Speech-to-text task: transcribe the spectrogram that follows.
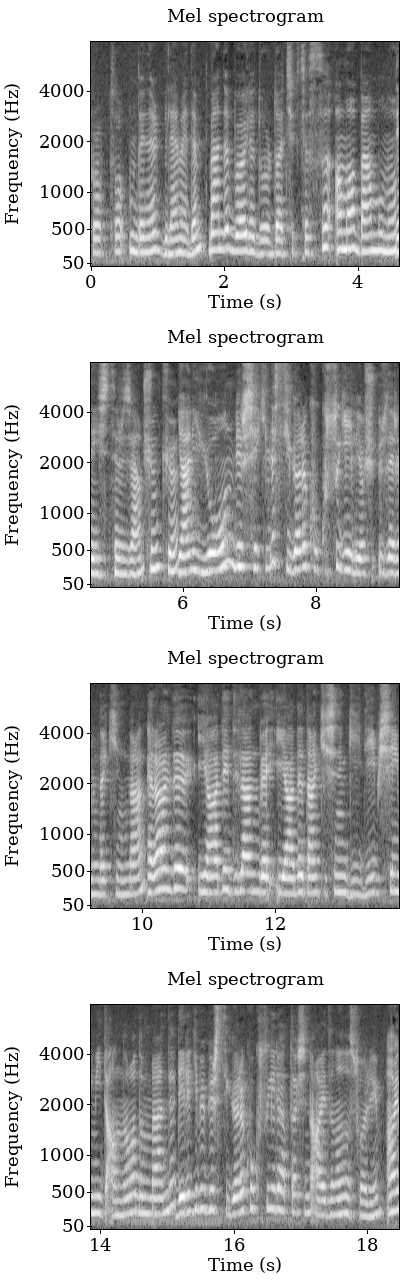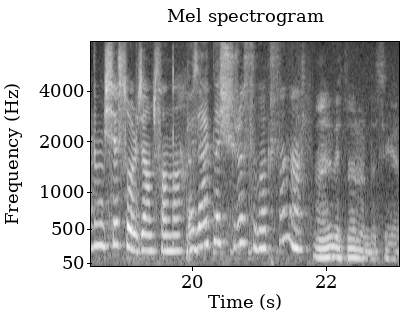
crop top mu denir bilemedim. Ben de böyle durdu açıkçası ama ben bunu değiştireceğim. Çünkü yani yoğun bir şekilde sigara kokusu geliyor şu üzerimdekinden. Herhalde iade edilen ve iade eden kişinin giydiği bir şey miydi anlamadım ben de. Deli gibi bir sigara kokusu geliyor. Hatta şimdi Aydın'a da sorayım. Aydın bir şey soracağım sana. Özellikle şurası baksana. Evet var orada sigara.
